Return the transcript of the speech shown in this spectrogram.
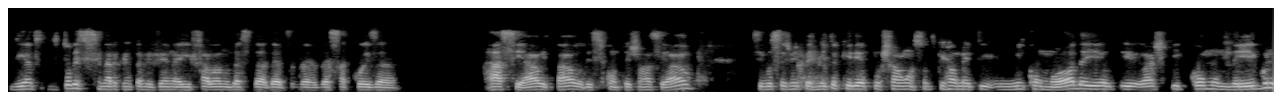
diante de todo esse cenário que a gente está vivendo aí, falando dessa, dessa, dessa coisa racial e tal, desse contexto racial, se vocês me permitem, eu queria puxar um assunto que realmente me incomoda e eu, eu acho que como negro,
